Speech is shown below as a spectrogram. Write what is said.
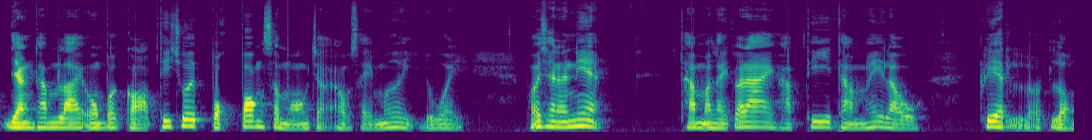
ำยังทำลายองค์ประกอบที่ช่วยปกป้องสมองจากอัลไซเมอร์อีกด้วย เพราะฉะนั้นเนี่ยทำอะไรก็ได้ครับที่ทำให้เราเครียดลดลง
